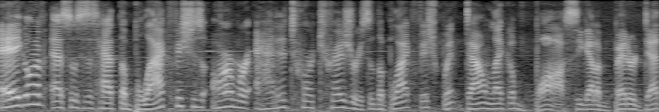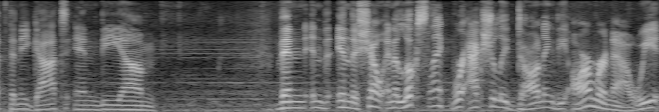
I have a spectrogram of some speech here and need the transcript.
Aegon of Essos has had the Blackfish's armor added to our treasury, so the Blackfish went down like a boss. He got a better death than he got in the um than in the, in the show, and it looks like we're actually donning the armor now. We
